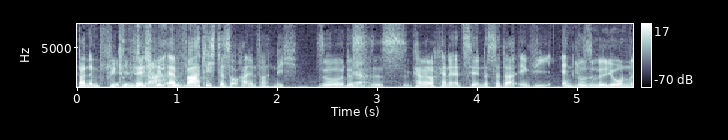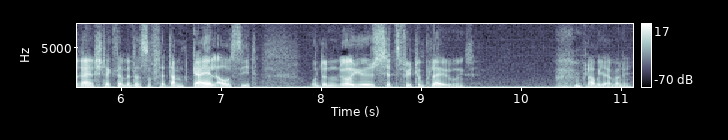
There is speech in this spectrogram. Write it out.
bei einem Free-to-Play-Spiel erwarte ich das auch einfach nicht. So, das, Ja. das kann mir doch keiner erzählen, dass er da irgendwie endlose Millionen reinsteckt, damit das so verdammt geil aussieht. Und dann, oh, ist jetzt Free-to-Play übrigens. Glaube ich einfach nicht.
